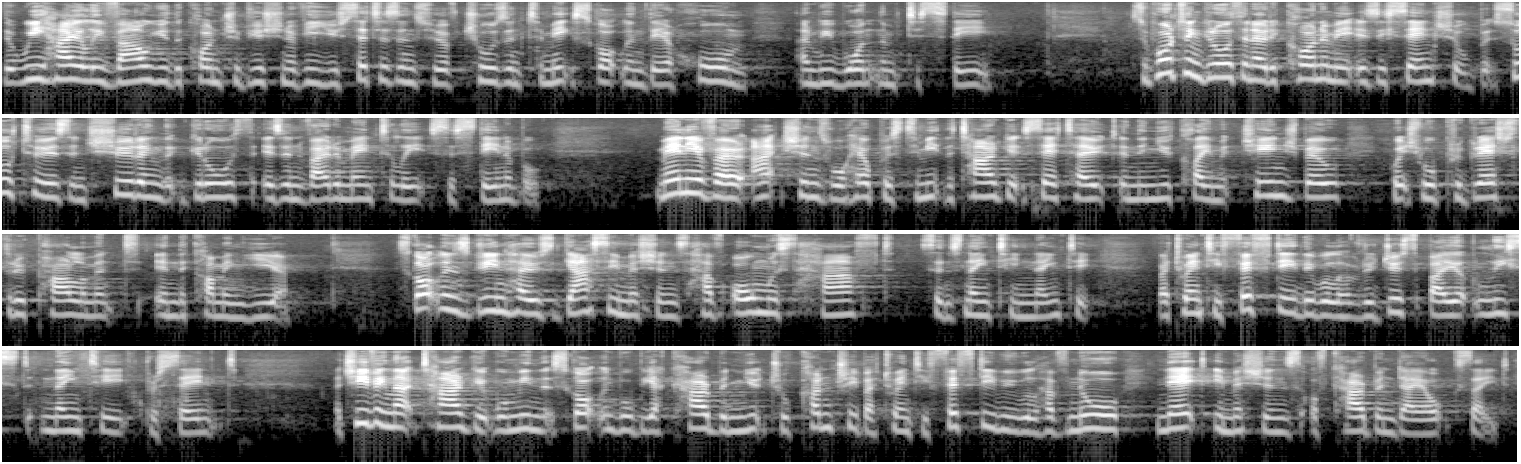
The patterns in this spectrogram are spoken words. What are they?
that we highly value the contribution of EU citizens who have chosen to make Scotland their home and we want them to stay. Supporting growth in our economy is essential, but so too is ensuring that growth is environmentally sustainable. Many of our actions will help us to meet the targets set out in the new Climate Change Bill, which will progress through Parliament in the coming year. Scotland's greenhouse gas emissions have almost halved since 1990. By 2050, they will have reduced by at least 90 Achieving that target will mean that Scotland will be a carbon neutral country by 2050. We will have no net emissions of carbon dioxide.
